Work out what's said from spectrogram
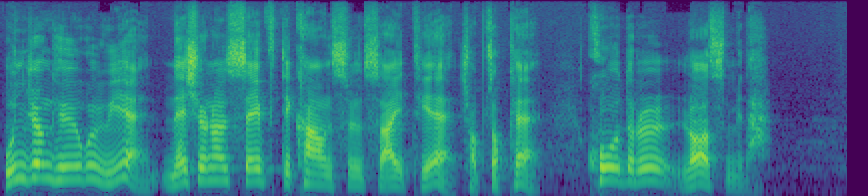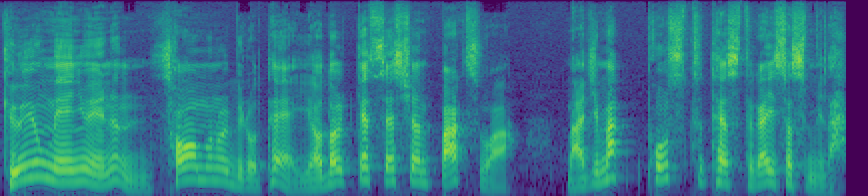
운전 교육을 위해 내셔널 세이프티 카운슬 사이트에 접속해 코드를 넣었습니다. 교육 메뉴에는 서문을 비롯해 8개 세션 박스와 마지막 포스트 테스트가 있었습니다.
